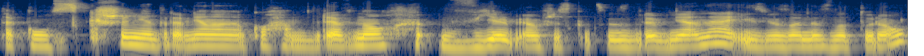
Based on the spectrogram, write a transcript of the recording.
taką skrzynię drewnianą, ja kocham drewno, uwielbiam wszystko, co jest drewniane i związane z naturą.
